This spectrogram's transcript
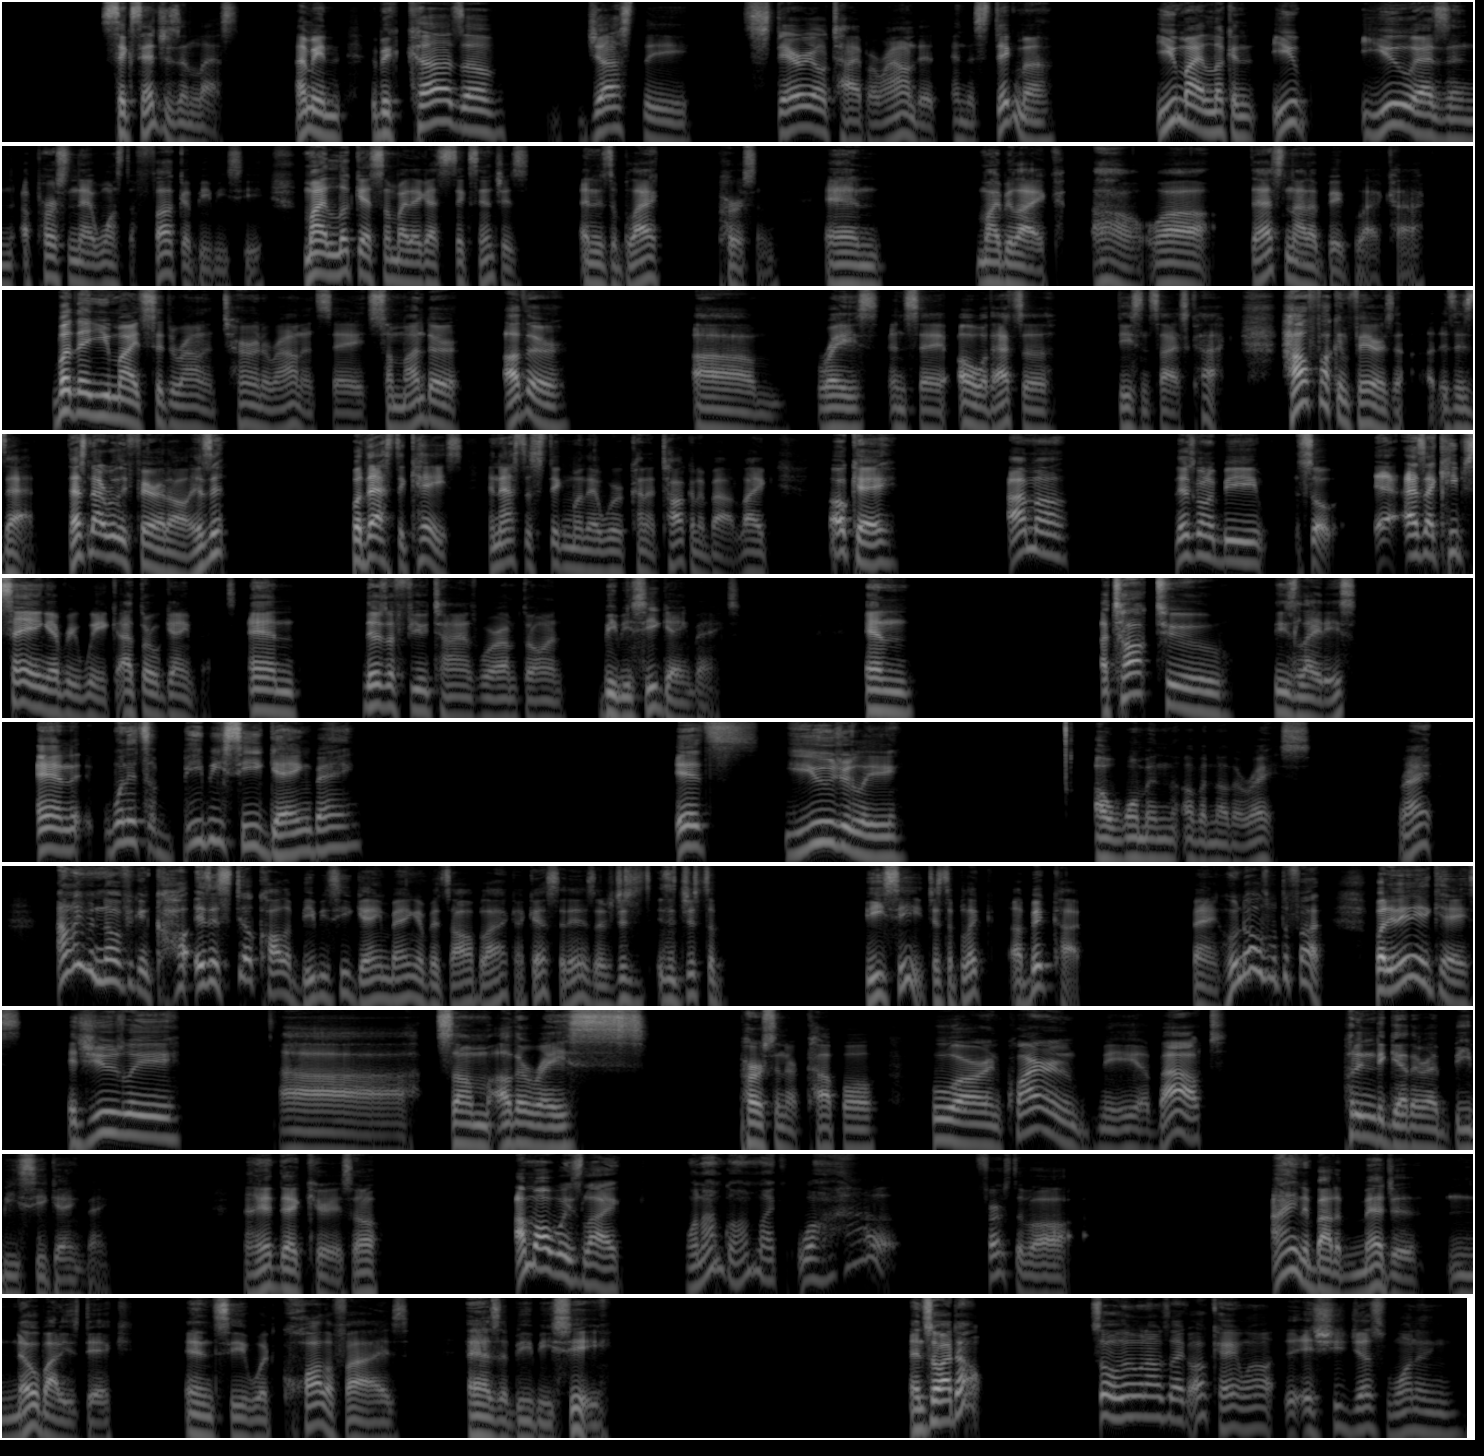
6 inches and less. I mean, because of just the stereotype around it and the stigma, you might look and you you as in a person that wants to fuck a BBC might look at somebody that got 6 inches and is a black person and might be like, "Oh, well, that's not a big black cock." But then you might sit around and turn around and say some under other um, race and say, "Oh, well, that's a decent sized cock." How fucking fair is that is is that? That's not really fair at all, is it? But that's the case, and that's the stigma that we're kinda talking about. Like, okay, I'm a there's gonna be so, as I keep saying every week, I throw gangbangs, and there's a few times where I'm throwing BBC gangbangs. And I talk to these ladies and when it's a BBC gangbang it's usually a woman of another race, right? I don't even know if you can call is it still called a BBC gangbang if it's all black? I guess it is, or just is it just a BC, just a blick a big cock bang, who knows what the fuck? But in any case, it's usually, uh, some other race person or couple who are inquiring with me about putting together a BBC gangbang. I ain't that curious, so I'm always like when I'm going, I'm like, "Well, how" first of all I ain't about to measure nobody's dick and see what qualifies as a BBC. And so I don't. So then when I was like, "Okay, well, is she just wanting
